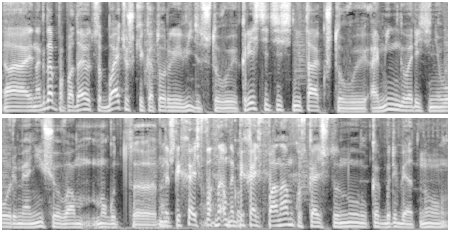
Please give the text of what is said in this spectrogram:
А иногда попадаются батюшки, которые видят, что вы креститесь не так, что вы аминь говорите не вовремя. Они еще вам могут... Э, значит, напихать в панамку. Напихать в панамку, сказать, что, ну, как бы, ребят, ну...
